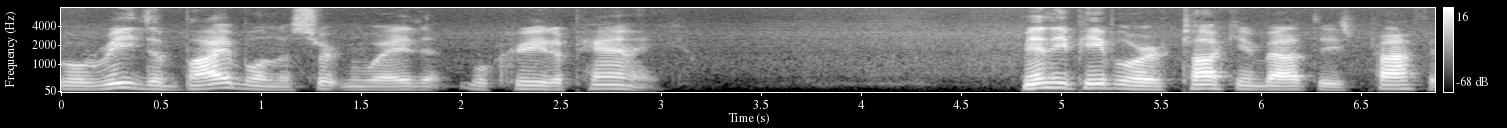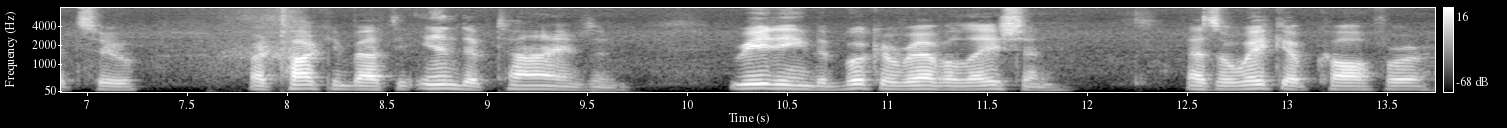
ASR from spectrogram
will read the Bible in a certain way that will create a panic. Many people are talking about these prophets who are talking about the end of times and reading the book of Revelation as a wake up call for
